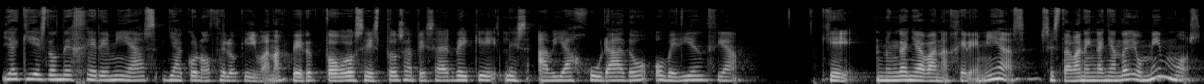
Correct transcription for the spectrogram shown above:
Y aquí es donde Jeremías ya conoce lo que iban a hacer todos estos, a pesar de que les había jurado obediencia, que no engañaban a Jeremías, se estaban engañando a ellos mismos.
